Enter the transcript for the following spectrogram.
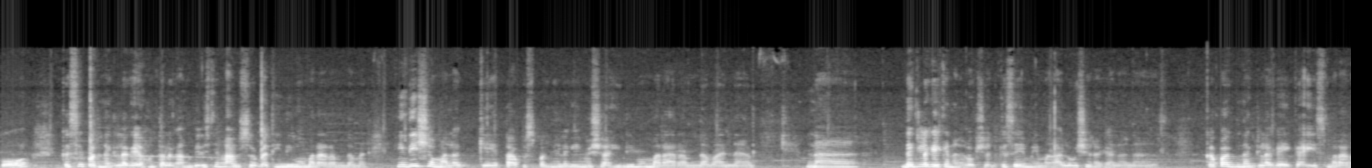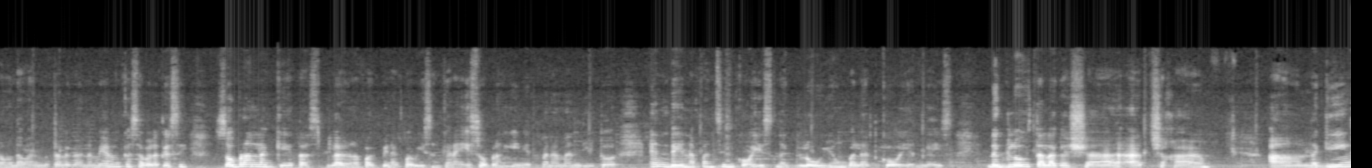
ko. Kasi pag naglagay ako talaga, ang bilis niya ma-absorb at hindi mo mararamdaman. Hindi siya malagkit. Tapos pag nilagay mo siya, hindi mo mararamdaman na, na naglagay ka ng lotion. Kasi may mga lotion na gano'n na kapag naglagay ka is mararamdaman mo talaga na meron ka sa balat kasi sobrang lagkit tas lalo na pag pinagpawisan ka na is sobrang init pa naman dito. And then napansin ko is naglow yung balat ko. Yan guys. Naglow talaga siya at saka um, naging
